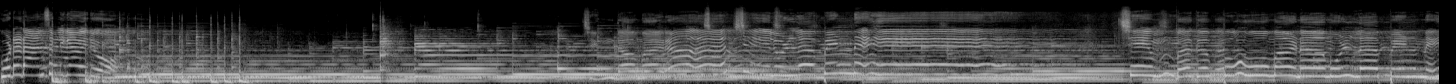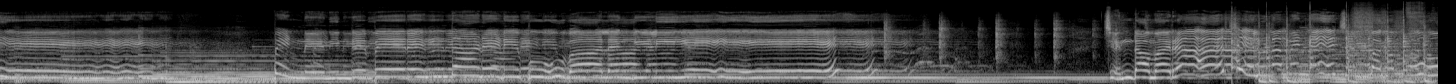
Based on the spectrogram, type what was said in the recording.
കൂടെ ഡാൻസ് കളിക്കാൻ വരുമോ ചെണ്ടമരാശിയിലുള്ള உணர்வெண்ணே செண்பகப்பூ.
